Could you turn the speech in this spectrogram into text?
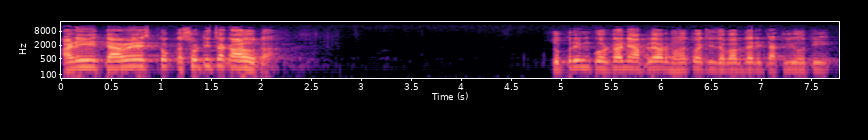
आणि त्यावेळेस तो कसोटीचा काळ होता. सुप्रीम कोर्टाने आपल्यावर महत्वाची जबाबदारी टाकली होती.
